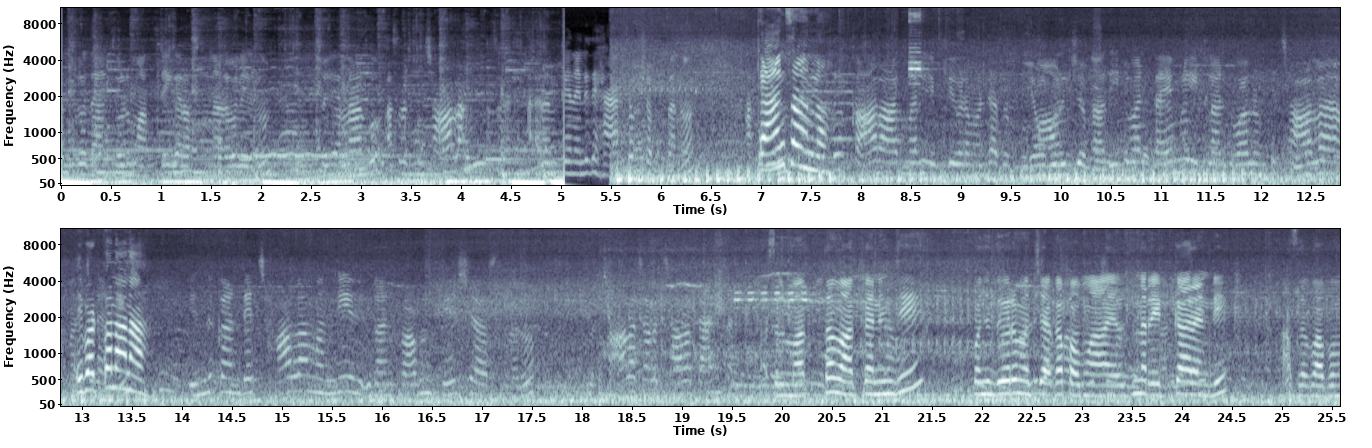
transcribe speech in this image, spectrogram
అందులో దాని తోడు మా అత్తయ్య గారు అసలు నడవలేదు. సో ఎలాగో అసలు చాలా అంటే నేను హ్యాండ్స్ చెప్తాను. థ్యాంక్స్ అన్న. కార్ ఆగి మరి లిఫ్ట్ ఇవ్వడం అంటే అసలు కాదు. ఇటువంటి టైంలో ఇట్లాంటి వాళ్ళు ఉంటే చాలా. ఎందుకంటే చాలా మంది ఇలాంటి ప్రాబ్లం ఫేస్ చేస్తున్నారు. సో చాలా చాలా చాలా థ్యాంక్స్ అండి. అసలు మొత్తం అక్కడి నుంచి కొంచెం దూరం వచ్చాక పాపం ఆ వెళ్తున్న రెడ్ కార్ అండి. అసలు పాపం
